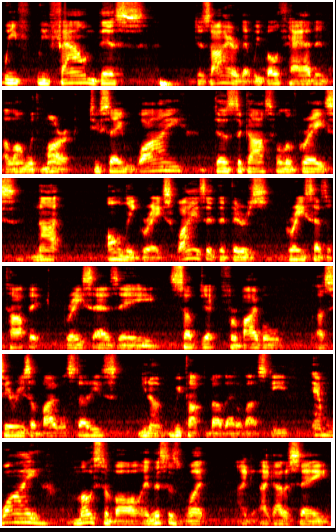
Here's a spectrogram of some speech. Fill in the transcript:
we've we found this desire that we both had, and along with Mark, to say, why does the gospel of grace not only grace? Why is it that there's grace as a topic, grace as a subject for Bible, a series of Bible studies? You know, we talked about that a lot, Steve. And why, most of all, and this is what I, I gotta say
